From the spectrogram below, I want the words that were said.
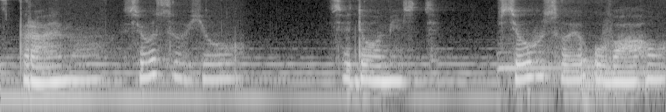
Збираємо всю свою свідомість, всю свою увагу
